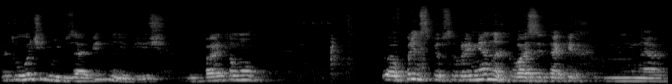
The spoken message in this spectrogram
Это очень небезобидная вещь. И поэтому, э, в принципе, в современных квази таких э,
